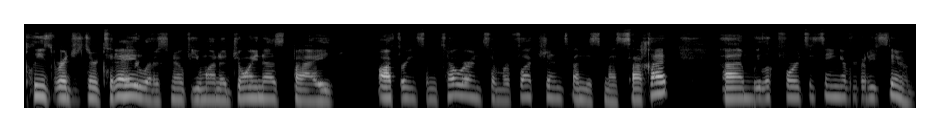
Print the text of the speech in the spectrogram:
Please register today. Let us know if you want to join us by offering some Torah and some reflections on this Masachet. Um, we look forward to seeing everybody soon.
